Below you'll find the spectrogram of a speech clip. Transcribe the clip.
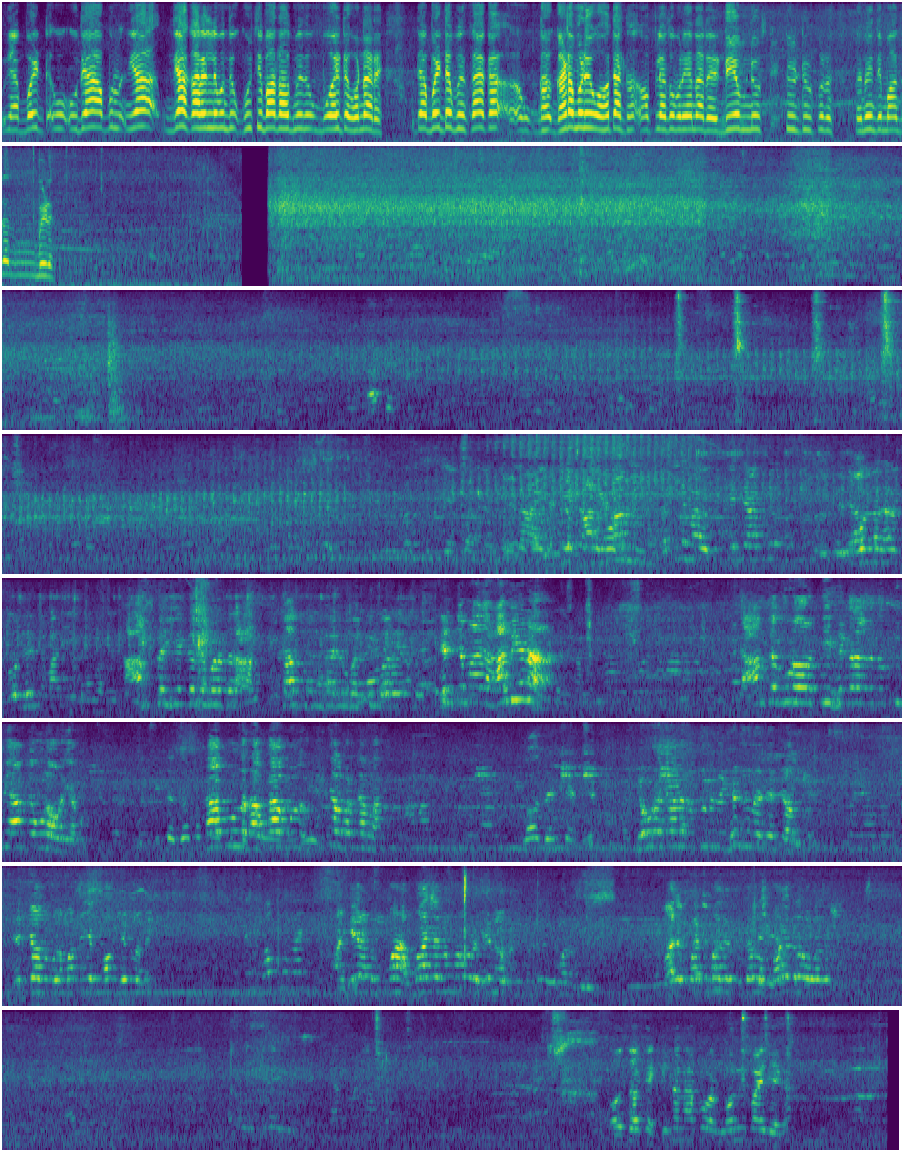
उद्या बैठ उद्या आपण या या कार्यालयामध्ये कृषी बाजारामध्ये बैठक होणार आहे. त्या बैठकमध्ये काय काय घ- घडामोडी होतात आपल्यासमोर येणार आहे. D M news twenty Dhananjay माझं बीड. आमचं एकच म्हणत राहा गाडी त्यांच्या मागे आम्ही ना आमच्या मुळावर ती हे करायला तर तुम्ही आमच्या मुळावर या का बोललं का बोललं विचार बरं त्यांना एवढं गाणं तर तुम्ही तर घेतलं नाही त्यांच्यावर त्यांच्या अजून माझं एक फॉर्म घेतलं नाही. हे आता माझ्या नंबरवर हे नव्हतं माझ्या पाठीमागे त्यांना मागत राहावं लागेल. औषध किसान ॲपवर नोंदणी पाहिजे का?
